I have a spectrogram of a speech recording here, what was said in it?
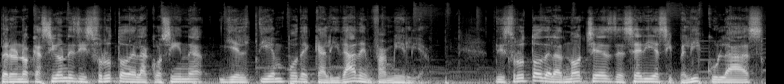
pero en ocasiones disfruto de la cocina y el tiempo de calidad en familia. Disfruto de las noches de series y películas,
